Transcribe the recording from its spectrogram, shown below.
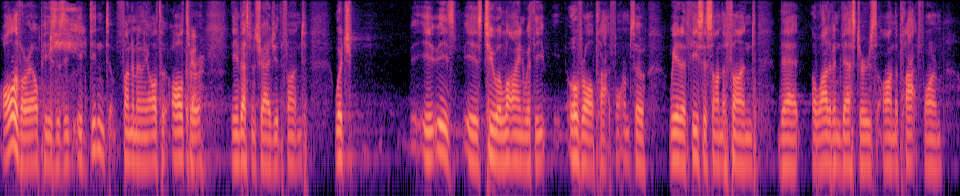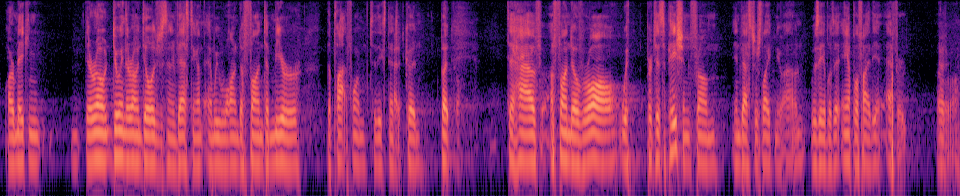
all of our LPs is it, it didn't fundamentally alter, alter okay. the investment strategy of the fund, which is is to align with the overall platform. So we had a thesis on the fund that a lot of investors on the platform are making their own, doing their own diligence and investing, and we wanted a fund to mirror the platform to the extent it could. But to have a fund overall with participation from investors like New Island was able to amplify the effort overall.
